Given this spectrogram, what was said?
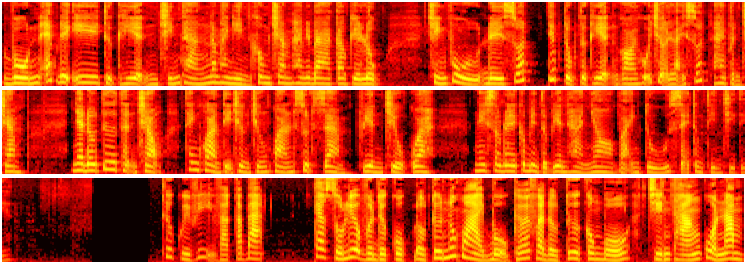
Vốn FDI thực hiện 9 tháng năm 2023 cao kỷ lục. Chính phủ đề xuất tiếp tục thực hiện gói hỗ trợ lãi suất 2%. Nhà đầu tư thận trọng, thanh khoản thị trường chứng khoán sụt giảm phiên chiều qua. Ngay sau đây, các biên tập viên Hà Nho và Anh Tú sẽ thông tin chi tiết. Thưa quý vị và các bạn, theo số liệu vừa được Cục Đầu tư nước ngoài Bộ Kế hoạch và Đầu tư công bố 9 tháng của năm,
